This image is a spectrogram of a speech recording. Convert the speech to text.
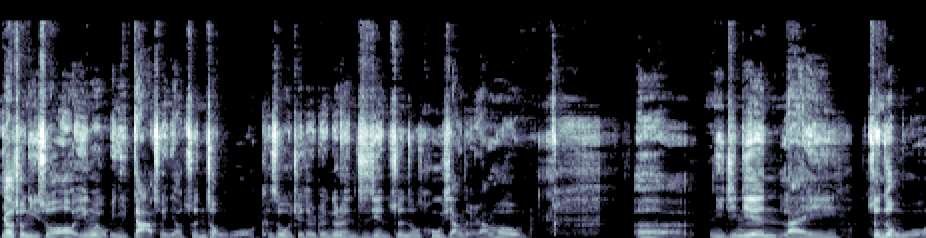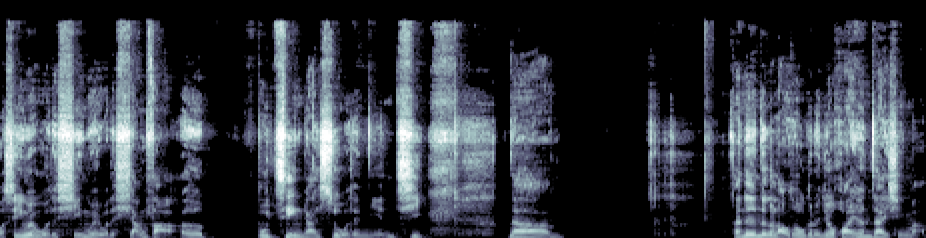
要求你说哦，因为我比你大，所以你要尊重我。可是我觉得人跟人之间尊重是互相的，然后。呃，你今天来尊重我是因为我的行为、我的想法，而不尽然是我的年纪。那反正那个老头可能就怀恨在心嘛，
